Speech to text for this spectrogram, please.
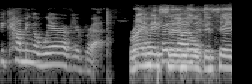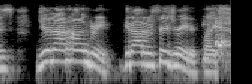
becoming aware of your breath. Right know, next to the note the- that says, "You're not hungry. Get out of the refrigerator." Like,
